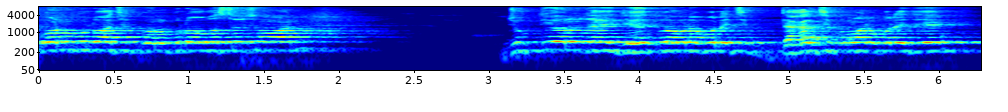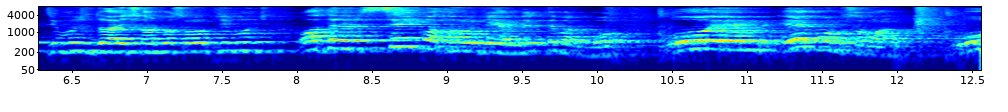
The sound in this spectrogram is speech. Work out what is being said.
কোণগুলো আছে, কোণগুলো অবশ্যই সমান। যুক্তি অনুযায়ী যেহেতু আমরা বলেছি, দেখাচ্ছি প্রমাণ করে যে ত্রিভুজ দ্বয় সর্বসম ত্রিভুজ, অতএব সেই কথা অনুযায়ী আমরা দেখতে পারব ও এম এ কোণ সমান, ও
